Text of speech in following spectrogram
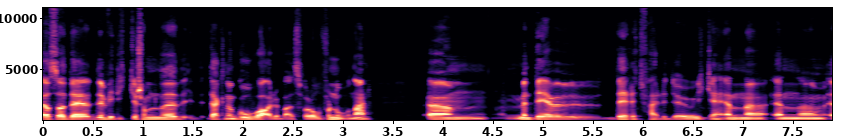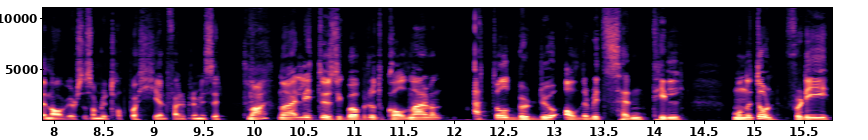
Altså, det, det virker som det, det er ikke noen gode arbeidsforhold for noen her. Um, men det, det rettferdiggjør jo ikke en, en, en avgjørelse som blir tatt på helt feil premisser. Nei. Nå er jeg litt usikker på protokollen her, men Atwell burde jo aldri blitt sendt til monitoren, fordi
